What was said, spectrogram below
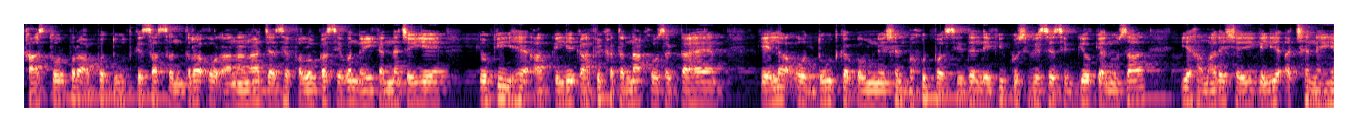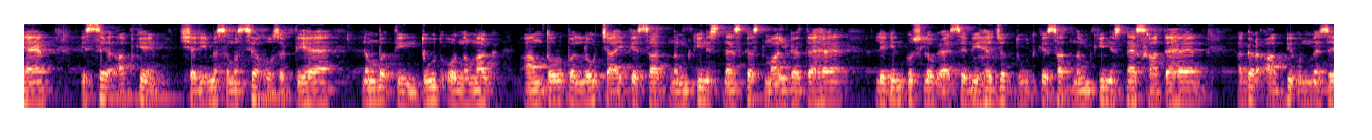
खासतौर पर आपको दूध के साथ संतरा और अनानास जैसे फलों का सेवन नहीं करना चाहिए, क्योंकि यह आपके लिए काफ़ी खतरनाक हो सकता है। केला और दूध का कॉम्बिनेशन बहुत प्रसिद्ध है, लेकिन कुछ विशेषज्ञों के अनुसार यह हमारे शरीर के लिए अच्छा नहीं है। इससे आपके शरीर में समस्या हो सकती है। नंबर तीन, दूध और नमक। आमतौर पर लोग चाय के साथ नमकीन स्नैक्स का इस्तेमाल करते हैं, लेकिन कुछ लोग ऐसे भी हैं जो दूध के साथ नमकीन स्नैक्स खाते हैं। अगर आप भी उनमें से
